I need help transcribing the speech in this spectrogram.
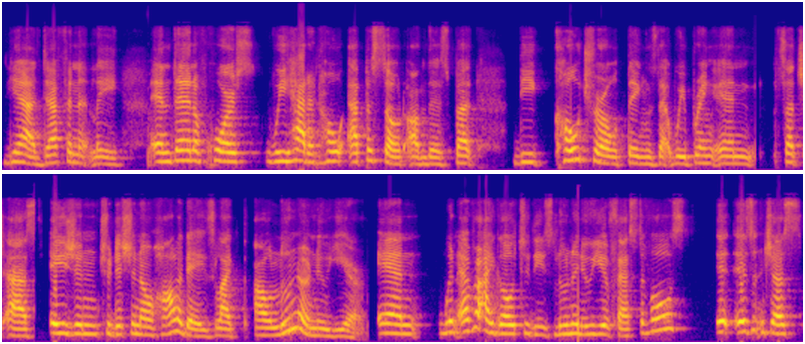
Yeah, definitely. And then, of course, we had a whole episode on this, but the cultural things that we bring in, such as Asian traditional holidays like our Lunar New Year. And whenever I go to these Lunar New Year festivals, it isn't just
